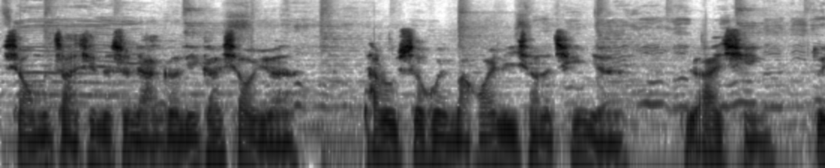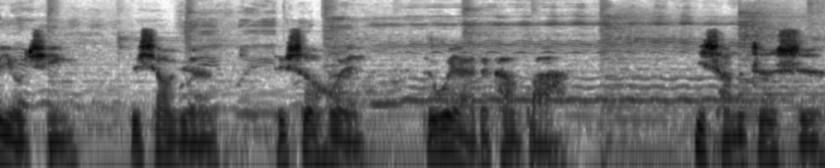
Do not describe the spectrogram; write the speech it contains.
向我们展现的是两个离开校园、踏入社会、满怀理想的青年对爱情、对友情、对校园、对社会、对未来的看法，异常的真实。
